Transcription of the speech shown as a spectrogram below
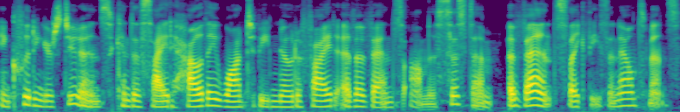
including your students, can decide how they want to be notified of events on the system, events like these announcements.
